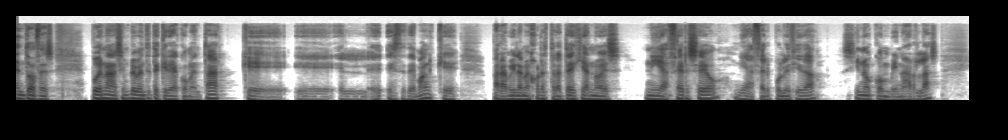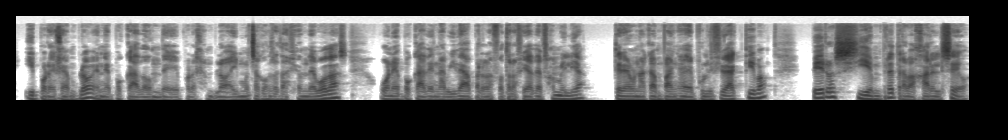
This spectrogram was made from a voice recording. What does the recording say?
Entonces, pues nada, simplemente te quería comentar que eh, e, este tema, que para mí la mejor estrategia no es ni hacer SEO ni hacer publicidad, sino combinarlas. Y por ejemplo, en época donde, por ejemplo, hay mucha contratación de bodas o en época de Navidad para las fotografías de familia, tener una campaña de publicidad activa, pero siempre trabajar el SEO.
